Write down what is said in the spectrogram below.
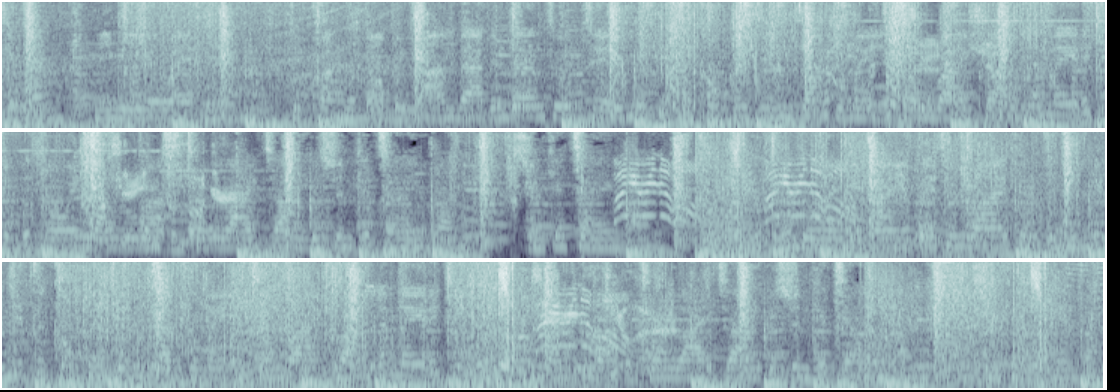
เท่านั้นไม่มีอะไรทั้งนั้นทุกครั้งก็ตอบคำถามแบบเดิมๆทุกทีไม่คิดจะคบใครจริงจังก็ไม่อยากทำร้ายใครและไม่ได้คิดว่าตัวเองยังรู้ว่าเป็นายใจก็ฉันแค่ใจร้อนฉันแค่ใจร้อนทุกวันก็เตรียมตัวเองใจไปทำร้ายคนที่ไม่คิดจะคงไปถึงจังก็ไม่อยากทำร้ายใครและไม่ได้คิดว่าตัวฉันร้อนเป็ลายใจก็ฉันแค่ใจร้อนฉันแค่ใจร้อน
